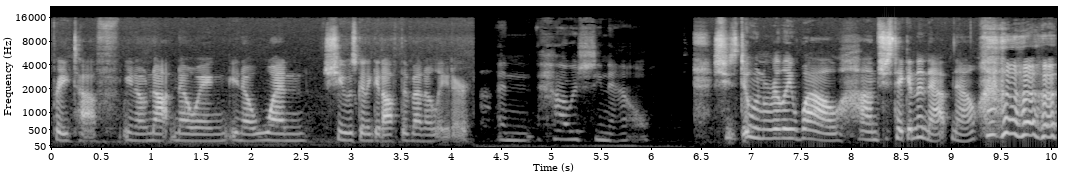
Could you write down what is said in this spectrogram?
pretty tough, you know, not knowing, you know, when she was going to get off the ventilator. And how is she now? She's doing really well. Um, she's taking a nap now,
